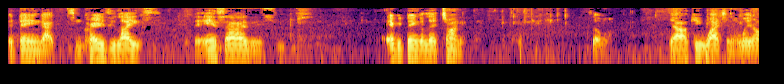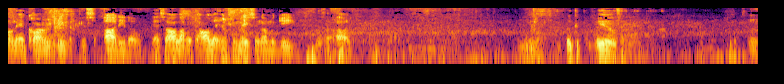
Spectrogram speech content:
the thing got some crazy lights. The inside is everything electronic. So y'all keep watching and wait on that car review. It's an Audi though. That's all I, all the information I'm gonna give you. It's an Audi. Look at the wheels on that. thing.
